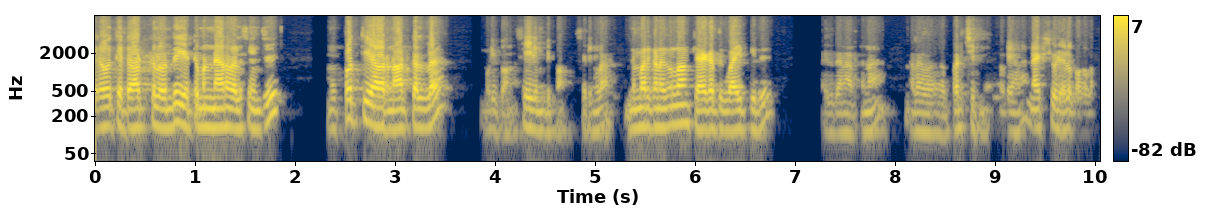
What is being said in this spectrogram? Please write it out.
இருபத்தெட்டு நாட்கள் வந்து எட்டு மணி நேரம் வேலை செஞ்சு முப்பத்தி ஆறு நாட்களில் முடிப்பாங்க செய்து முடிப்பாங்க. சரிங்களா? இந்த மாதிரி கணக்கெல்லாம் கேட்கறதுக்கு வாய்ப்பு இது. அதுக்கு தான் நடத்தினா நல்லா படிச்சுருங்க ஓகேங்களா? நெக்ஸ்ட் வீடியோவில் பார்க்கலாம்.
